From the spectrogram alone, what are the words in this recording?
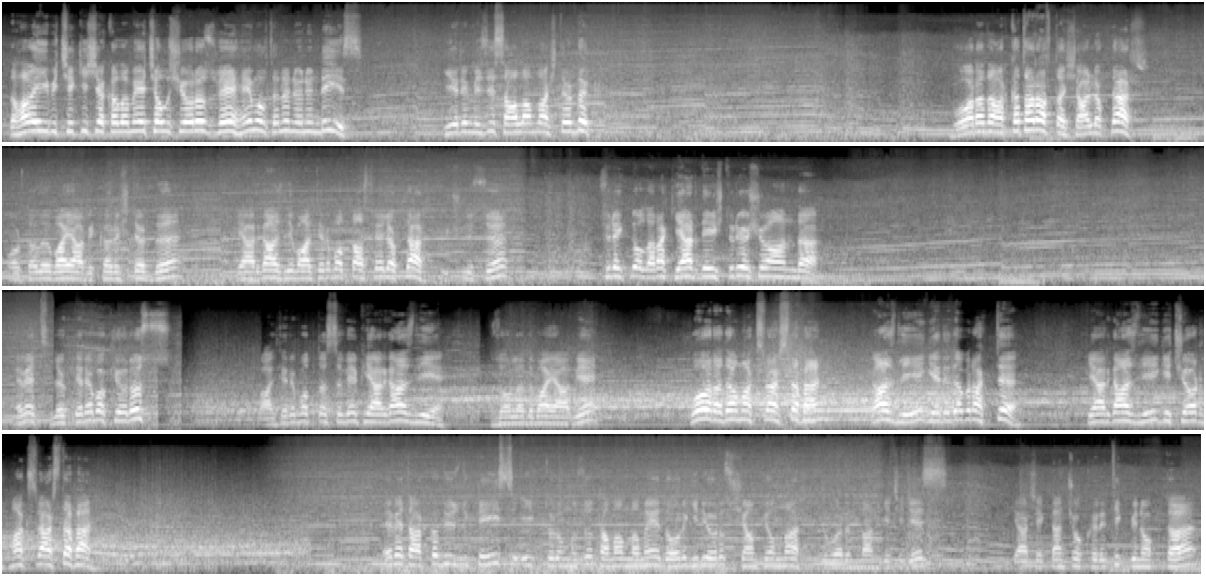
Daha iyi bir çekiş yakalamaya çalışıyoruz ve Hamilton'ın önündeyiz. Yerimizi sağlamlaştırdık. Bu arada arka tarafta Sherlockler ortalığı bayağı bir karıştırdı. Pierre Gasly, Valtteri Bottas ve Leclerc üçlüsü sürekli olarak yer değiştiriyor şu anda. Evet, Leclerc'e bakıyoruz. Valtteri Bottas'ı ve Pierre Gasly'yi zorladı bayağı bir. Bu arada Max Verstappen Gasly'yi geride bıraktı. Pierre Gasly'yi geçiyor Max Verstappen. Evet arka düzlükteyiz. İlk turumuzu tamamlamaya doğru gidiyoruz. Şampiyonlar duvarından geçeceğiz. Gerçekten çok kritik bir nokta.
